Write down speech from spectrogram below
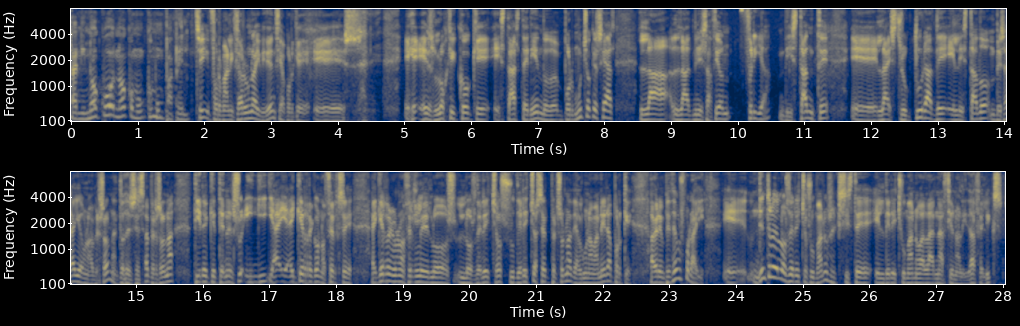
tan inocuo, ¿no? Como, como un papel. Sí, formalizar una evidencia, porque es, es lógico que estás teniendo, por mucho que seas la, la administración fría, distante, eh, la estructura del Estado ves ahí a una persona. Entonces esa persona tiene que tener su, y, hay, que reconocerse, hay que reconocerle los, los, derechos, su derecho a ser persona de alguna manera, porque, a ver, empecemos por ahí. Eh, dentro de los derechos humanos existe el derecho humano a la nacionalidad, Félix.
